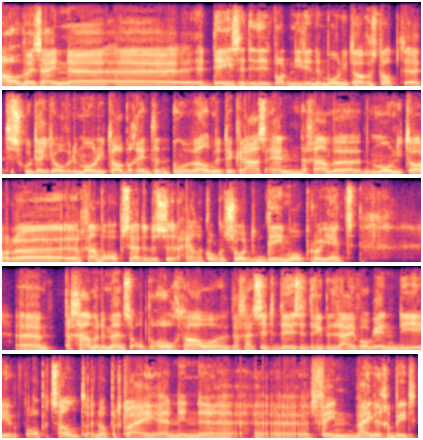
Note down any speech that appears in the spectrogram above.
Nou, we zijn uh, deze, dit wordt niet in de monitor gestopt. het is goed dat je over de monitor begint. Dat doen we wel met de Kraas N. Daar gaan we monitor uh, gaan we opzetten. Dus eigenlijk ook een soort demo-project. Daar gaan we de mensen op de hoogte houden. Daar zitten deze drie bedrijven ook in. Die op het zand en op het klei en in het veenweidegebied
